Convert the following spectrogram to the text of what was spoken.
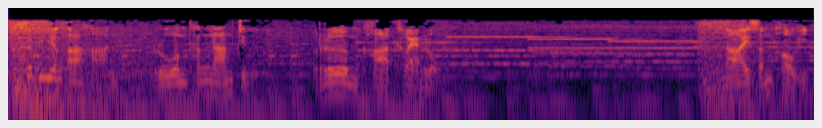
สเสบียงอาหารรวมทั้งน้ำจืด เริ่มขาดแคลนลง นายสำเภาอิน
